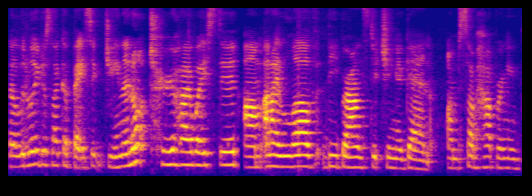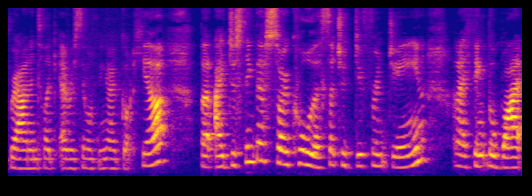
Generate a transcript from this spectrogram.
They're literally just like a basic jean. They're not too high-waisted. Um, and I love the brown stitching again. I'm somehow bringing brown into like every single thing I've got here. But I just think they're so cool. They're such a different jean. And I think the white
